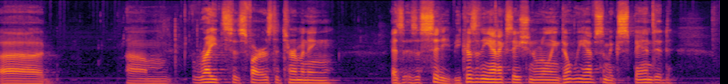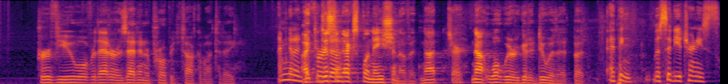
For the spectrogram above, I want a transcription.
uh, um, rights as far as determining, as, as a city, because of the annexation ruling, don't we have some expanded purview over that, or is that inappropriate to talk about today? I'm going I- to defer Just an to, explanation of it, not, Sure. not what we were going to do with it, but, I think the city attorney's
